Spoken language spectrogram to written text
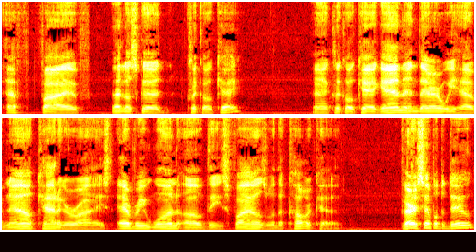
F5. That looks good. Click OK. And click OK again. And there we have now categorized every one of these files with a color code. Very simple to do.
